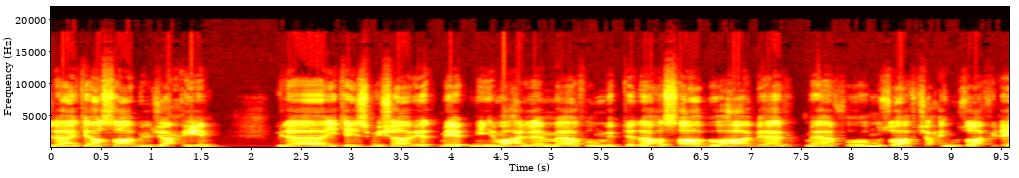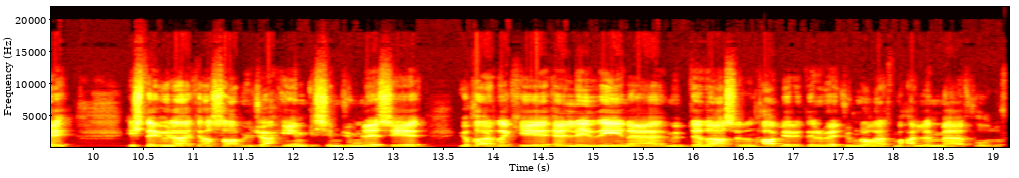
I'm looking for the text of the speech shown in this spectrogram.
Ülaike ashabül cahim Ülaike ismi işaret mebni mahallen merfu mübteda ashabu haber merfu muzaf cahim muzaf ileyh işte ülaike ashabül cahim isim cümlesi yukarıdaki ellezine mübtedasının haberidir ve cümle olarak mahallen merfudur.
